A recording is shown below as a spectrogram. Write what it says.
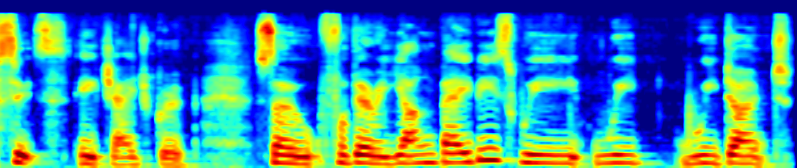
suits each age group. So for very young babies, we we we don't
